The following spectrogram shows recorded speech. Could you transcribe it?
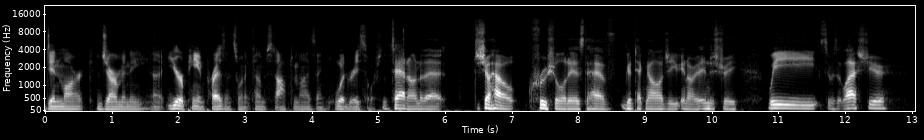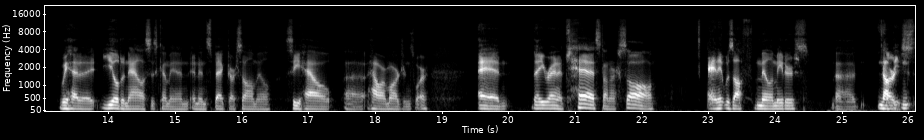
Denmark, Germany, uh, European presence when it comes to optimizing wood resources. to add on to that, to show how crucial it is to have good technology in our industry, we so was it last year? We had a yield analysis come in and inspect our sawmill, see how uh, how our margins were, and they ran a test on our saw, and it was off millimeters. Uh, not the,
